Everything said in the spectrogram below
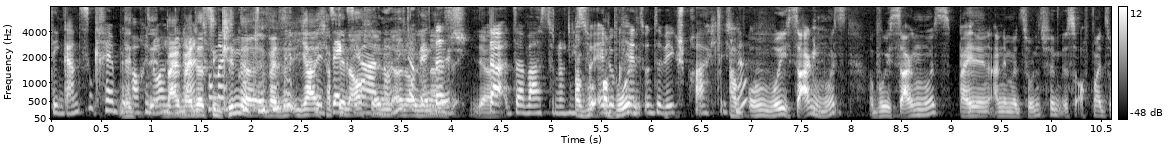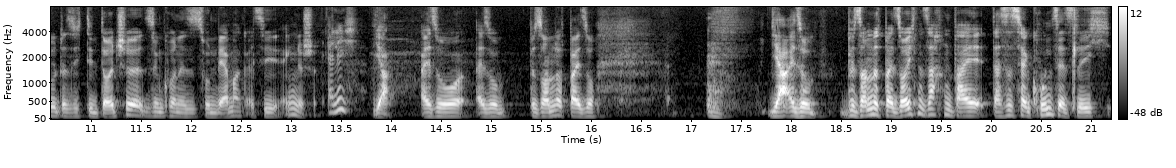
den ganzen Krempel auch in Originalton weil das sind Kinder. Weil, ja, ich habe den auch Jahren in, in Original. Das, ja. da, da warst du noch nicht so Obwohl- obwohl- eloquent unterwegs sprachlich. Ne? Ob- Obwohl ich sagen muss, obwohl ich sagen muss, bei den Animationsfilmen ist oftmals so, dass ich die deutsche Synchronisation mehr mag als die englische. Ehrlich? Ja, also, also besonders bei so. Ja, also besonders bei solchen Sachen, weil das ist ja grundsätzlich.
